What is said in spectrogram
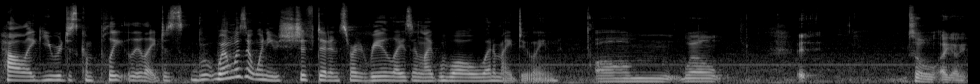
how like you were just completely like just when was it when you shifted and started realizing like whoa what am i doing Um. Well, it, so like okay,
